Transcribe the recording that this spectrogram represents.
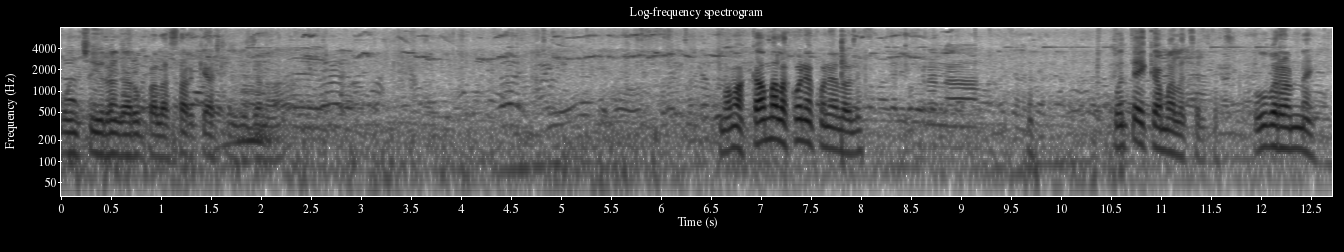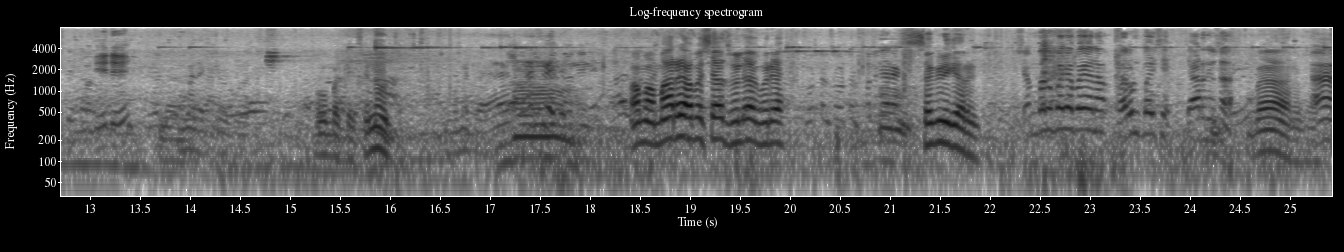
उंची रंगारूपाला सारखे असलेले जनावर. मामा कामाला कोण्या कोण्या लावले? कोणत्याही कामाला चालतात उभं राहून नाही. उभं द्यायचे नव्हतं. मामा माऱ्या बशा झुल्या घुऱ्या. सगळी गॅरंटी शंभर रुपयाच्या बया भरून पैसे चार दिवसाला बर बर. हा.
